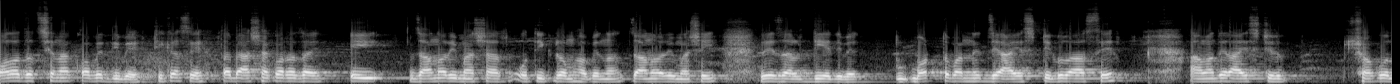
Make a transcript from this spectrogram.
বলা যাচ্ছে না কবে দিবে, ঠিক আছে? তবে আশা করা যায় এই জানুয়ারি মাস আর অতিক্রম হবে না, জানুয়ারি মাসেই রেজাল্ট দিয়ে দিবে। বর্তমানে যে আইএসটিগুলো আছে, আমাদের আইএসটির সকল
